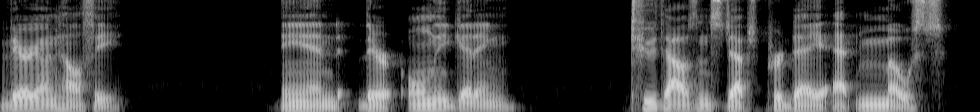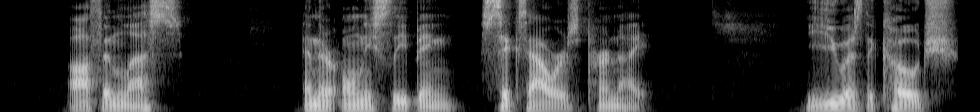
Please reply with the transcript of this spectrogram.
very unhealthy and they're only getting 2,000 steps per day at most, often less and they're only sleeping six hours per night. You, as the coach,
